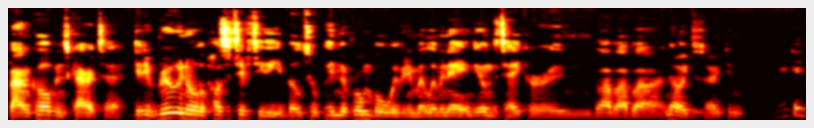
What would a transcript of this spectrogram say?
Baron Corbin's character. Did it ruin all the positivity that you built up in the Rumble with him eliminating the Undertaker and blah blah blah? No, he sorry, didn't. Yeah, he did.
